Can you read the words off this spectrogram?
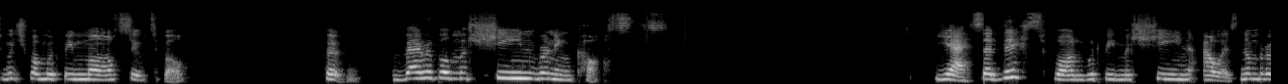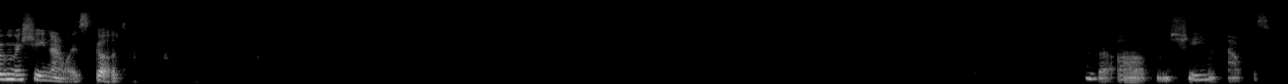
Which one would be more suitable? For variable machine running costs. Yeah, so this one would be machine hours, number of machine hours. Good. Number of machine hours.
